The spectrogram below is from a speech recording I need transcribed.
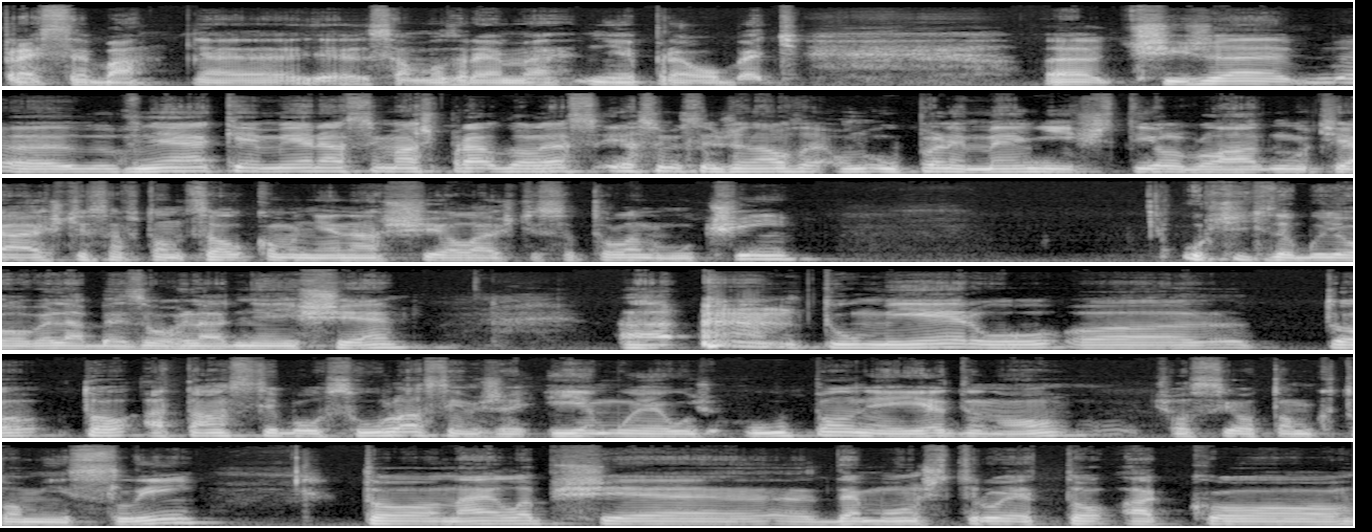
pre seba, e, samozrejme nie pre obeď. E, čiže e, v nejakej miere asi máš pravdu, ale ja si myslím, že naozaj on úplne mení štýl vládnutia a ešte sa v tom celkom nenašiel a ešte sa to len učí. Určite to bude oveľa bezohľadnejšie. A tú mieru, e, to, to, a tam s tebou súhlasím, že jemu je už úplne jedno, čo si o tom kto myslí. To najlepšie demonstruje to, ako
